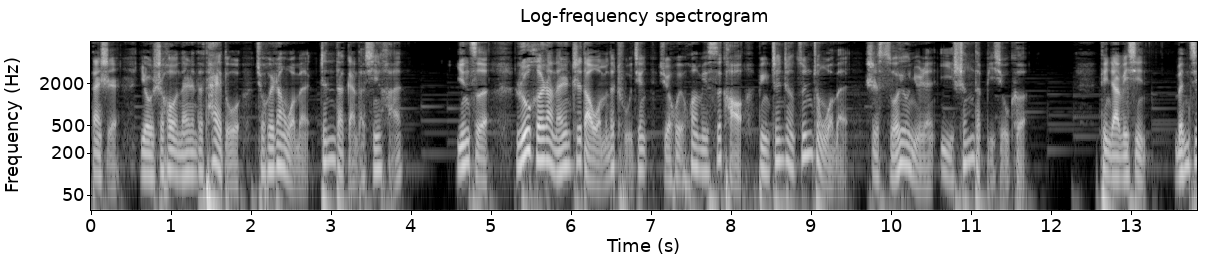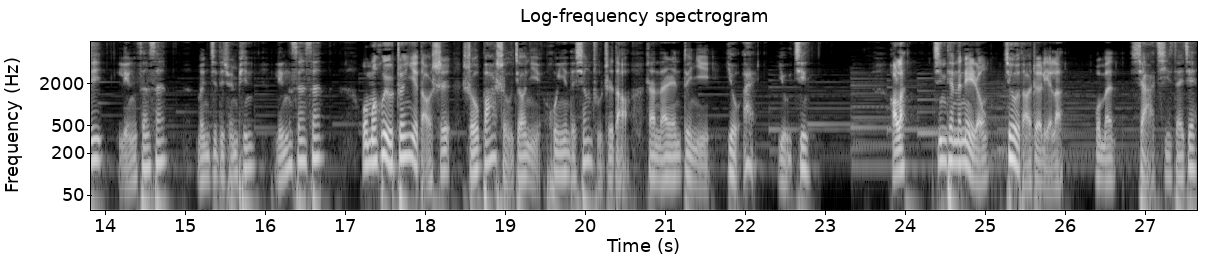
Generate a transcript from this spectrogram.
但是有时候男人的态度却会让我们真的感到心寒。因此，如何让男人知道我们的处境，学会换位思考，并真正尊重我们，是所有女人一生的必修课。添加微信文姬零三三，文姬的全拼零三三。我们会有专业导师手把手教你婚姻的相处之道，让男人对你又爱又敬。好了，今天的内容就到这里了，我们下期再见。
